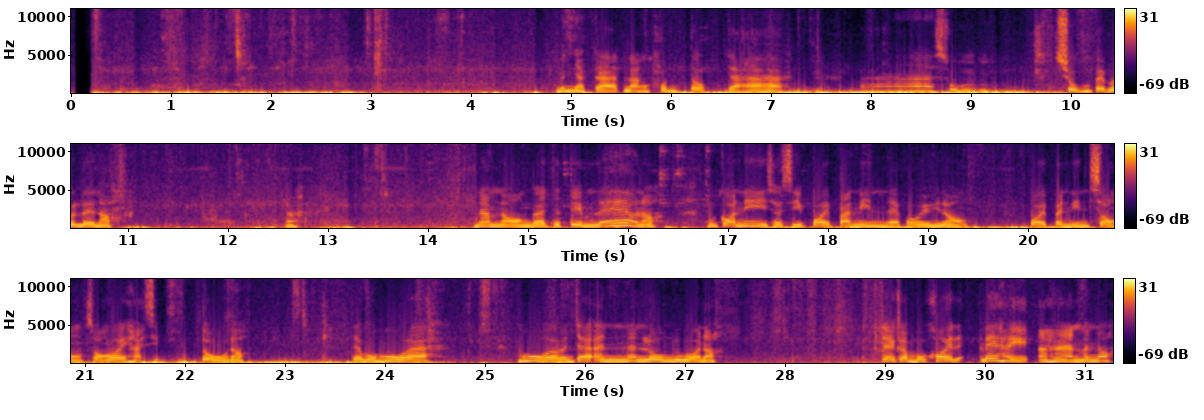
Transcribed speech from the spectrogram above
บรรยากาศหลังฝนตกจ้าป้าซุ่มชุมไปเบิดเลยเนาะอะน้ำนองก็จะเต็มแล้วเนาะเมื่อก่อนนี่ชาสีปล่อยปลานิ่นได้พอไหมพี่น้อง ปล่อยปลานิ่นสองสองร้อยห้าสิบโตวเนาะแต่บ่ฮู้ว่าบ่ฮู้ว่ามันจะอันนั่นลงหรือบ่เนาะแต่ก็บ่ค่อยได้ให้อาหารมันเนาะ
